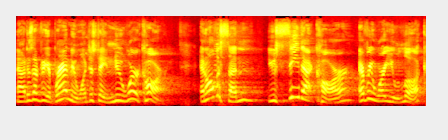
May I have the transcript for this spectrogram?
Now, it doesn't have to be a brand new one, just a newer car. And all of a sudden, you see that car everywhere you look,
